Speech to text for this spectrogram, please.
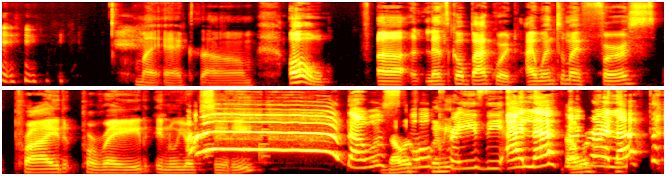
My ex. Um oh, uh let's go backward. I went to my first Pride parade in New York City. That was That was so 20 crazy. I left. that Remember, was I left.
